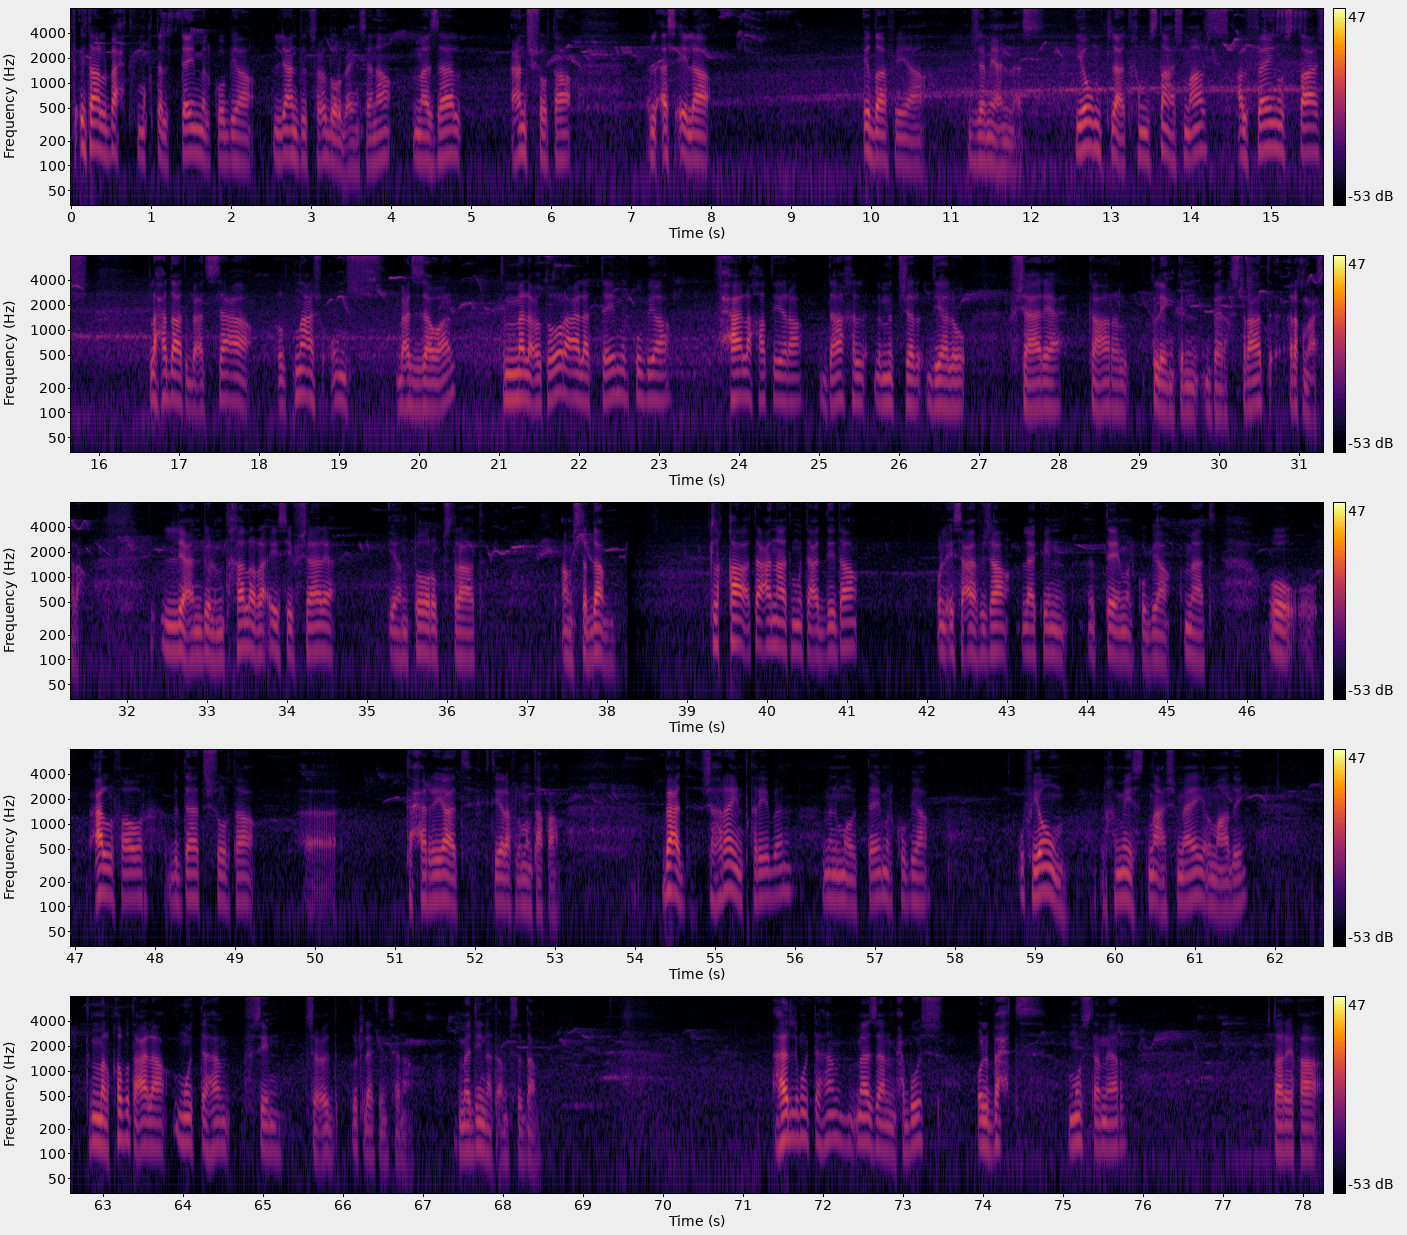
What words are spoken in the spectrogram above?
في إطار البحث في مقتل تيمل كوبيا اللي عنده 49 سنة ما زال عند الشرطة الأسئلة إضافية لجميع الناس. يوم 3 15 مارس 2016 لحظات بعد الساعة 12 ونص بعد الزوال تم العثور على تيمل كوبيا في حالة خطيرة داخل المتجر ديالو في شارع Karel Klinkenbergstraat رقم 10 اللي عنده المدخل الرئيسي في شارع Jan Tooropstraat أمستردام. تلقى طعنات متعددة والإسعاف جاء لكن تيمل كوبيا مات. وعلى الفور بدأت الشرطة آه، تحريات كثيرة في المنطقة. بعد شهرين تقريبا من موت تيمل كوبيا وفي يوم الخميس 12 ماي الماضي تم القبض على متهم في سن 39 سنة بمدينة أمستردام. هذا المتهم ما زال محبوس والبحث مستمر بطريقة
